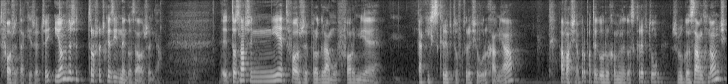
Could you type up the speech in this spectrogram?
tworzy takie rzeczy i on wyszedł troszeczkę z innego założenia. Y, To znaczy nie tworzy programu w formie jakichś skryptów, które się uruchamia. A właśnie, a propos tego uruchomionego skryptu, żeby go zamknąć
